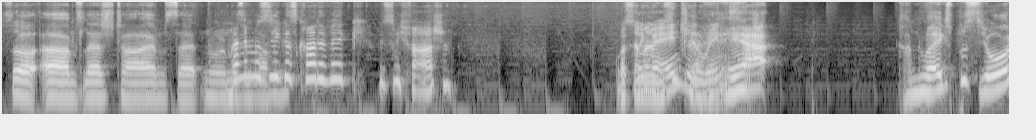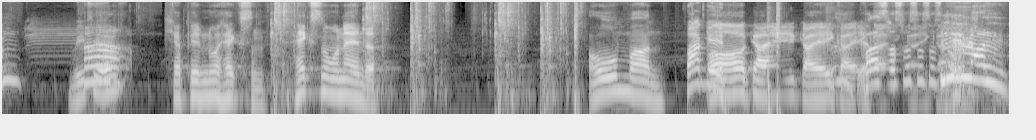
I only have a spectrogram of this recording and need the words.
So, ähm, slash time, set 0. Meine Musik ist gerade weg. Willst du mich verarschen? Was ist denn bringen mir Angel? Rings? Ja! Kann nur Explosion? WTF? Ah. Ich habe hier nur Hexen. Hexen ohne Ende. Oh Mann. Fuck it! Oh, geil, geil, geil. Was, was, was, was, was? LOL!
